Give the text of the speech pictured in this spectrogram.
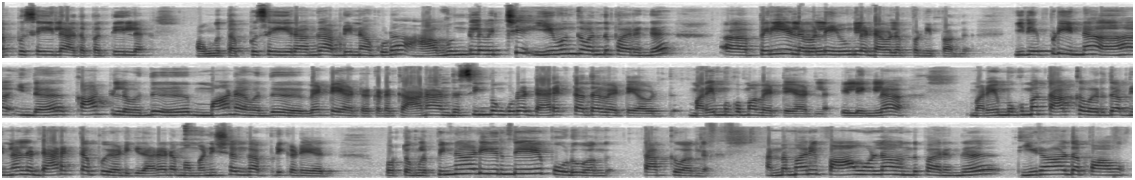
தப்பு செய்யல அதை பற்றி இல்லை. அவங்க தப்பு செய்கிறாங்க அப்படின்னா கூட அவங்கள வச்சு இவங்க வந்து பாருங்க பெரிய லெவலில் இவங்கள டெவலப் பண்ணிப்பாங்க. இது எப்படின்னா இந்த காட்டில் வந்து மானை வந்து வேட்டையாடுற கணக்கு. ஆனால் அந்த சிங்கம் கூட டைரெக்டாக தான் வேட்டையாடுது. மறைமுகமாக வேட்டையாடல. இல்லைங்களா? மறைமுகமாக தாக்க வருது அப்படின்னா இல்லை டேரெக்டாக போய் அடிக்குது. ஆனால் நம்ம மனுஷங்க அப்படி கிடையாது. ஒருத்தவங்களை பின்னாடி இருந்தே போடுவாங்க. தாக்குவாங்க. அந்த மாதிரி பாவம்லாம் வந்து பாருங்க தீராத பாவம்.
